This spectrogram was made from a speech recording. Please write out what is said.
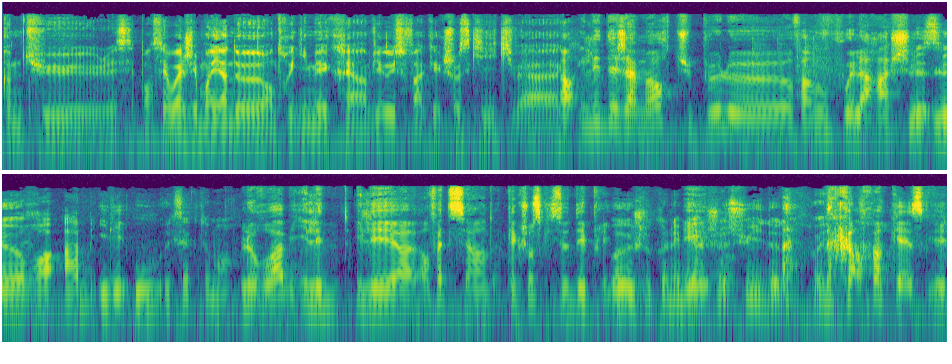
comme tu laissais penser, ouais, j'ai moyen de, entre guillemets, créer un virus, enfin quelque chose qui, qui va. Alors, il est déjà mort, tu peux le. Enfin, vous pouvez l'arracher. Le, le Rohab, il est où exactement? Le Roab, il est, il est, euh, en fait, c'est un- quelque chose qui se déplie. Oui, je le connais bien, Et- je suis dedans. oui. D'accord, ok, excu-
